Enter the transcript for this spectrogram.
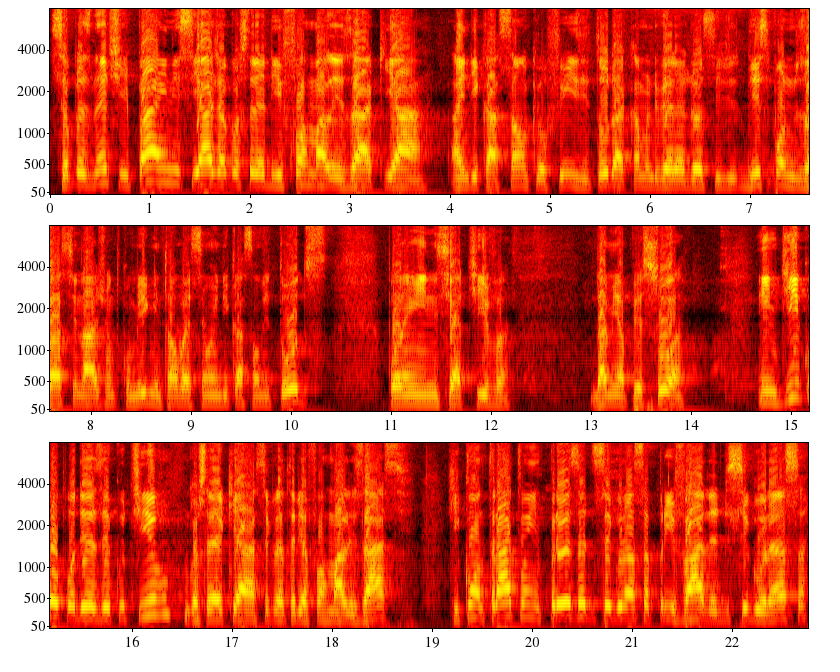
Seu presidente, para iniciar, já gostaria de formalizar aqui a, a indicação que eu fiz e toda a Câmara de Vereadores se disponibilizou a assinar junto comigo, então vai ser uma indicação de todos porém iniciativa da minha pessoa, indico ao Poder Executivo, gostaria que a Secretaria formalizasse, que contrate uma empresa de segurança privada de segurança,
